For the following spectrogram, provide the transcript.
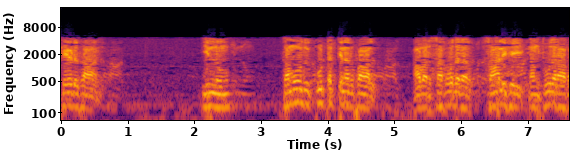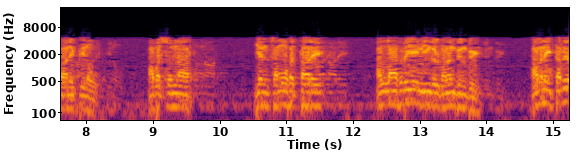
கேடுதான். இன்னும் சமூது கூட்டத்தினர்பால் அவர் சகோதரர் சாலிகை நம் தூதராக அனுப்பினோம். அவர் சொன்னார் என் சமூகத்தாரே அல்லாகவே நீங்கள் வணங்குங்கள். அவனை தவிர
